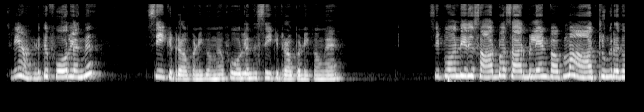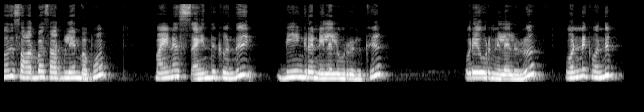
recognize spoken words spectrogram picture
சரியா? அடுத்து ஃபோர்லேருந்து சிக்கு ட்ரா பண்ணிக்கோங்க. ஃபோர்லேருந்து சிக்கு ட்ரா பண்ணிக்கோங்க. இப்போ வந்து இது சார்பா சார்பிலேன்னு பார்ப்போமா? ஆற்றுங்கிறது வந்து சார்பா சார்பு பார்ப்போம். மைனஸ் ஐந்துக்கு வந்து பிங்கிற நிழலூர் இருக்குது ஒரே ஒரு நிழலுரு ஒன்றுக்கு வந்து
